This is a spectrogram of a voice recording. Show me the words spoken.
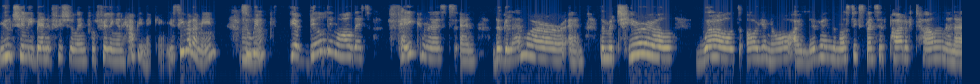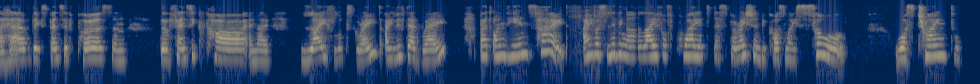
mutually beneficial and fulfilling and happy making? You see what I mean? Mm-hmm. So we we are building all this fakeness and the glamour and the material world. Oh, you know, I live in the most expensive part of town and I have the expensive purse and the fancy car and I, life looks great. I live that way. But on the inside, I was living a life of quiet desperation because my soul was trying to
